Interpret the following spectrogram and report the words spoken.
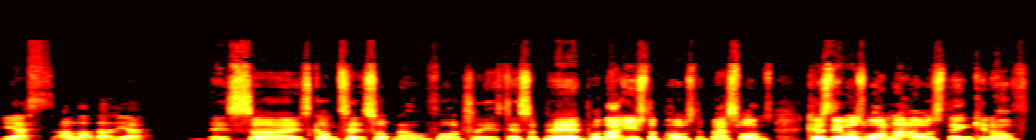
Yes, I like that. Yeah, it's uh, it's gone tits up now. Unfortunately, it's disappeared. But that used to post the best ones because there was one that I was thinking of,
